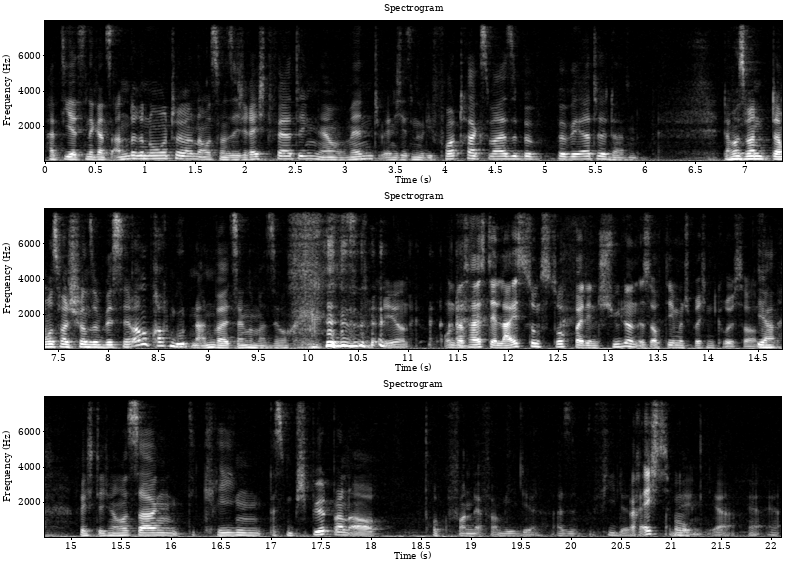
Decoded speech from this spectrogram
hat die jetzt eine ganz andere Note? Und da muss man sich rechtfertigen. Ja, Moment, wenn ich jetzt nur die Vortragsweise be bewerte, dann da muss, man, da muss man schon so ein bisschen, man braucht einen guten Anwalt, sagen wir mal so. Okay, und, und das heißt, der Leistungsdruck bei den Schülern ist auch dementsprechend größer. Ja, richtig. Man muss sagen, die kriegen, das spürt man auch, Druck von der Familie. Also viele. Ach echt? Oh. ja, ja, ja.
